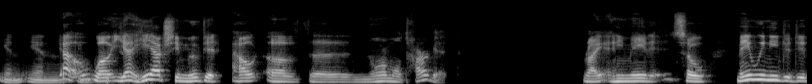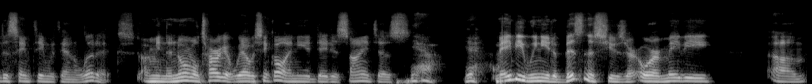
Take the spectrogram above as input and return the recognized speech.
in in yeah in, well yeah he actually moved it out of the normal target right and he made it so maybe we need to do the same thing with analytics. I mean, the normal target, we always think, oh, I need a data scientist. Yeah. Yeah. Maybe we need a business user, or maybe um,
